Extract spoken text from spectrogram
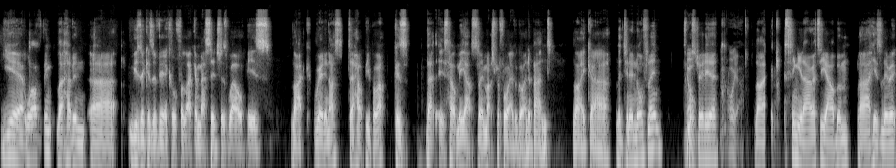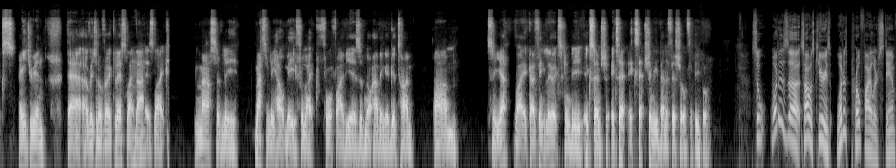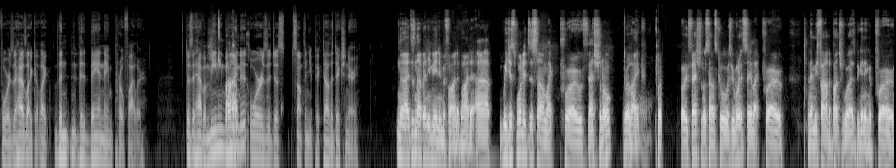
Yeah, well, I think like having uh, music as a vehicle for like a message as well is like really nice to help people out because that it's helped me out so much before I ever got in a band. Like, uh, like, do you know Northlane? From oh. Australia. Oh yeah. Like Singularity album, uh, his lyrics, Adrian, their original vocalist, like mm-hmm. that is like massively, massively helped me for like four or five years of not having a good time. Um, so yeah, like I think lyrics can be exception, except, exceptionally beneficial for people. So what is uh? So I was curious, what does Profiler stand for? Is it has like like the the band name Profiler? Does it have a meaning behind uh, it, or is it just something you picked out of the dictionary? No, it doesn't have any meaning behind it. Behind it, uh, we just wanted to sound like professional. We're like oh. pro- professional sounds cool, so we wanted to say like pro, and then we found a bunch of words beginning with pro.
